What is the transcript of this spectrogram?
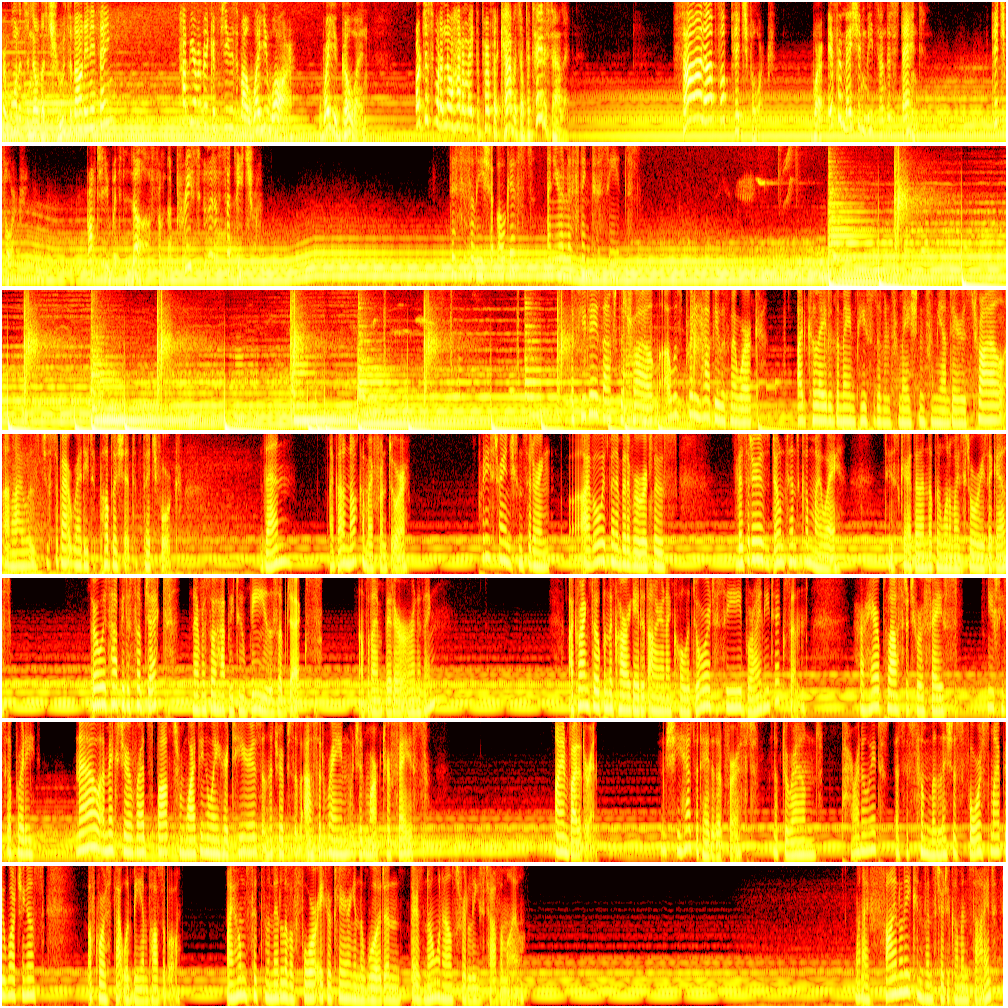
ever wanted to know the truth about anything? Have you ever been confused about where you are, where you're going, or just want to know how to make the perfect cabbage or potato salad? Sign up for Pitchfork, where information meets understanding. Pitchfork, brought to you with love from the priesthood of Salitra. This is Alicia August, and you're listening to Seeds. Days after the trial, I was pretty happy with my work. I'd collated the main pieces of information from Ianderu's trial, and I was just about ready to publish it to the pitchfork. Then, I got a knock on my front door. Pretty strange considering I've always been a bit of a recluse. Visitors don't tend to come my way. Too scared they'll end up in one of my stories, I guess. They're always happy to subject, never so happy to be the subjects. Not that I'm bitter or anything. I cranked open the corrugated iron I call the door to see Bryony Dixon. Her hair plastered to her face, usually so pretty. Now a mixture of red spots from wiping away her tears and the drips of acid rain which had marked her face. I invited her in. She hesitated at first, looked around, paranoid, as if some malicious force might be watching us. Of course, that would be impossible. My home sits in the middle of a four acre clearing in the wood, and there's no one else for at least half a mile. When I finally convinced her to come inside,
